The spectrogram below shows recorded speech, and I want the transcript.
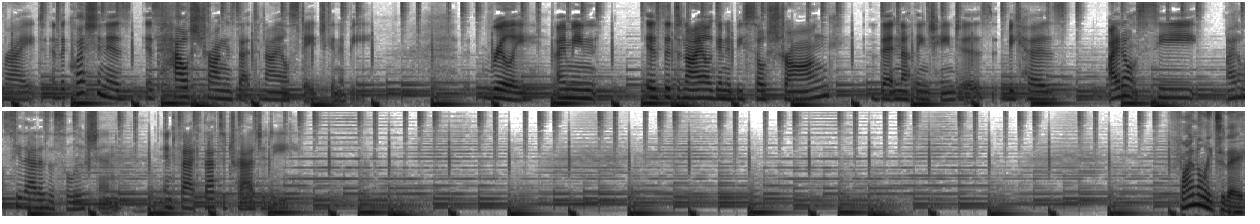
Right. And the question is is how strong is that denial stage going to be? Really. I mean, is the denial going to be so strong that nothing changes because i don't see i don't see that as a solution in fact that's a tragedy Finally, today,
